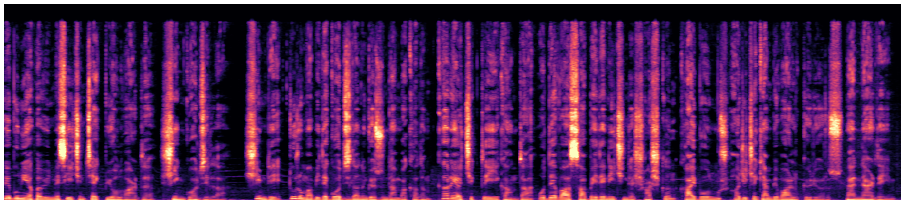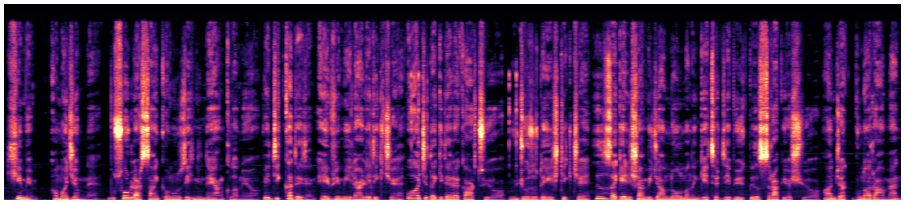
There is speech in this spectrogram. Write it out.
Ve bunu yapabilmesi için tek bir yol vardı. Shin Godzilla. Şimdi duruma bir de Godzilla'nın gözünden bakalım. Karaya çıktığı ilk anda o devasa bedeni içinde şaşkın, kaybolmuş, acı çeken bir varlık görüyoruz. Ben neredeyim? Kimim? Amacım ne? Bu sorular sanki onun zihninde yankılanıyor. Ve dikkat edin evrimi ilerledikçe bu acı da giderek artıyor. Vücudu değiştikçe hızla gelişen bir canlı olmanın getirdiği büyük bir ıstırap yaşıyor. Ancak buna rağmen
